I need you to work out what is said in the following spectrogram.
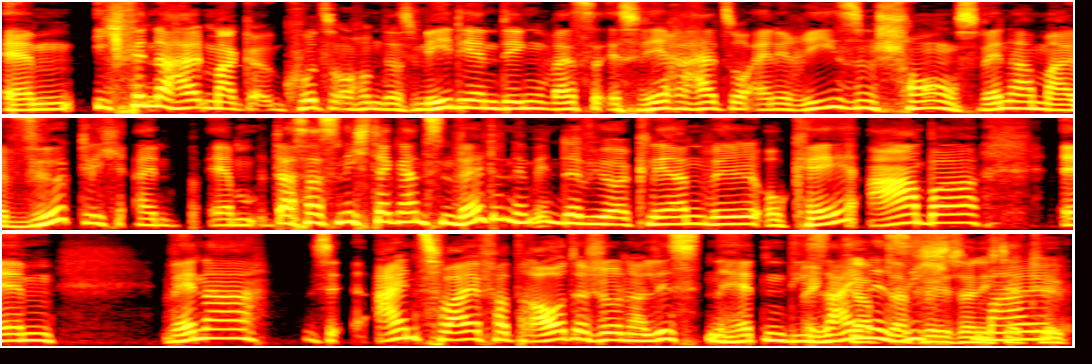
Ähm, ich finde halt mal kurz auch um das Mediending, weißt du, es wäre halt so eine Riesenchance, wenn er mal wirklich ein, ähm, dass er es nicht der ganzen Welt in dem Interview erklären will, okay, aber ähm, wenn er ein, zwei vertraute Journalisten hätten, die Ich seine glaube, dafür Sicht ist er nicht mal, der Typ.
